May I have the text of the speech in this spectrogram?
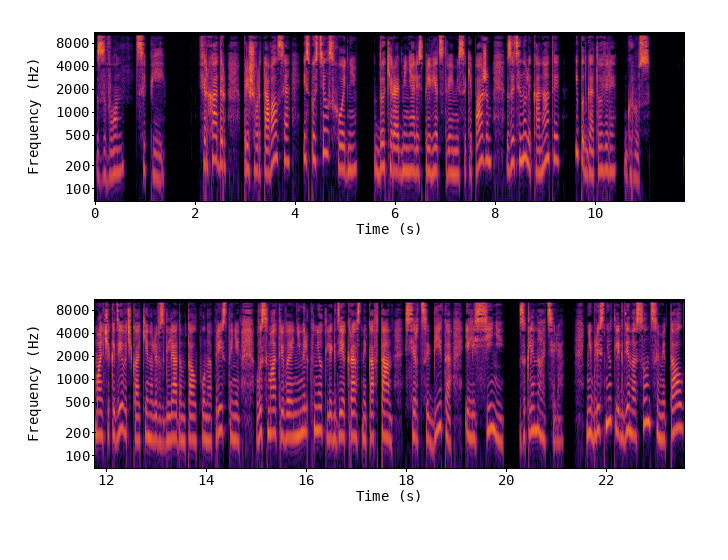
звон цепей. Ферхадер пришвартовался и спустил сходни. Докеры обменялись приветствиями с экипажем, затянули канаты и подготовили груз. Мальчик и девочка окинули взглядом толпу на пристани, высматривая, не мелькнет ли где красный кафтан сердцебита или синий заклинателя, не блеснет ли где на солнце металл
